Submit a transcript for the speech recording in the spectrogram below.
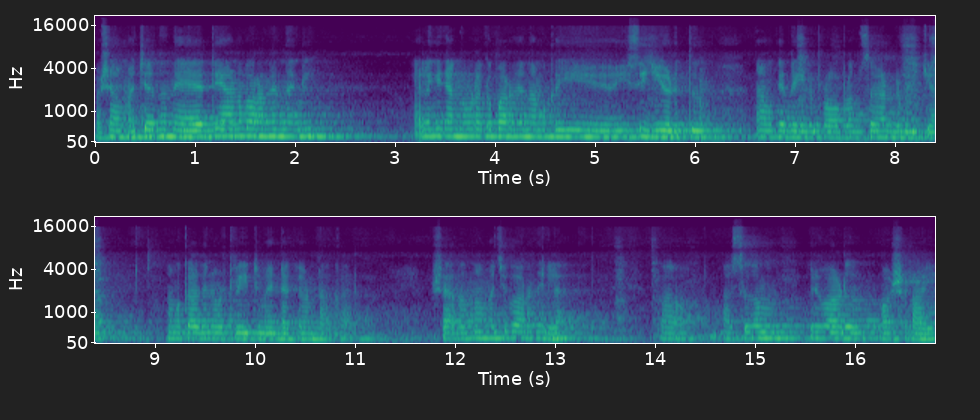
പക്ഷെ അമ്മച്ചി അത് നേരത്തെയാണ് പറഞ്ഞിരുന്നെങ്കിൽ അല്ലെങ്കിൽ ഞങ്ങളോടൊക്കെ പറഞ്ഞ് നമുക്ക് ഈ ഇ സി ജി എടുത്ത് നമുക്ക് എന്തെങ്കിലും പ്രോബ്ലംസ് കണ്ടുപിടിക്കാം. നമുക്കതിനൊരു ട്രീറ്റ്മെന്റൊക്കെ ഉണ്ടാക്കാറ് പക്ഷെ അതൊന്നും അമ്മച്ചി പറഞ്ഞില്ല. അസുഖം ഒരുപാട് വഷളായി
